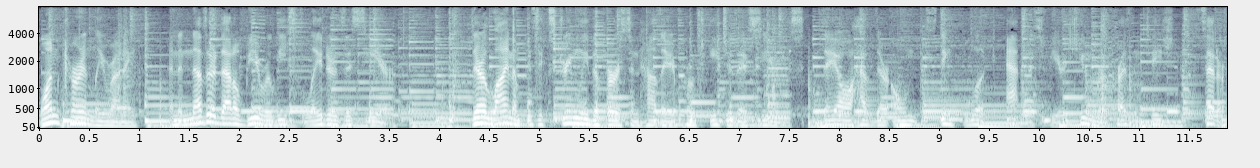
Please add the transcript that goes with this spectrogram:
one currently running, and another that'll be released later this year. Their lineup is extremely diverse in how they approach each of their series. They all have their own distinct look, atmosphere, humor, presentation, etc.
